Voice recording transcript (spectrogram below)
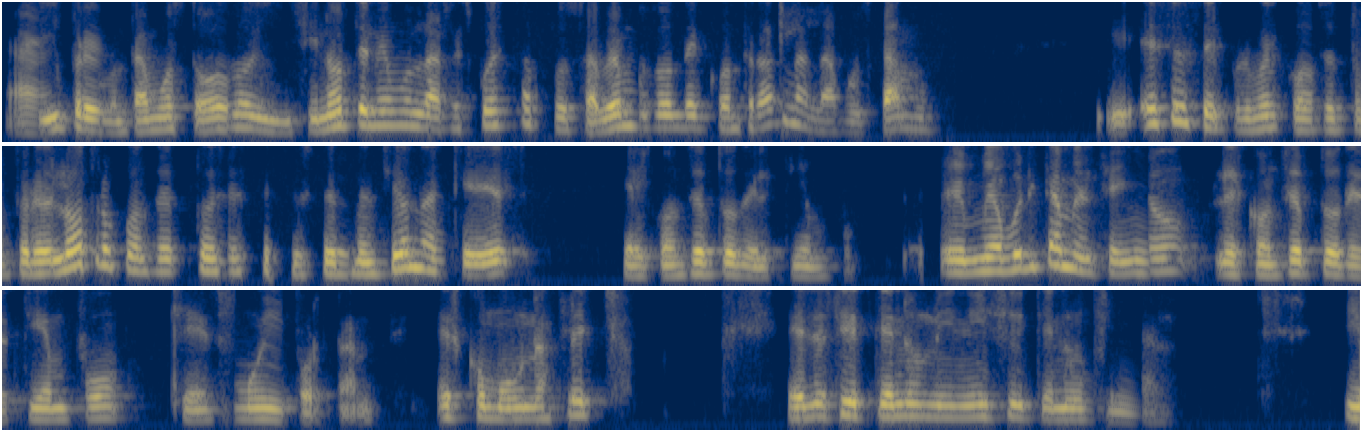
ahí preguntamos todo y si no tenemos la respuesta, pues sabemos dónde encontrarla, la buscamos. Y ese es el primer concepto. Pero el otro concepto es este que usted menciona, que es el concepto del tiempo. Eh, mi abuelita me enseñó el concepto del tiempo, que es muy importante. Es como una flecha. Es decir, tiene un inicio y tiene un final. y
